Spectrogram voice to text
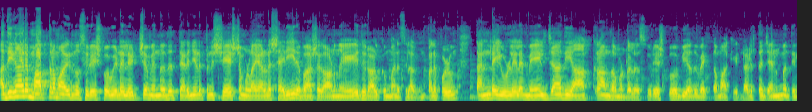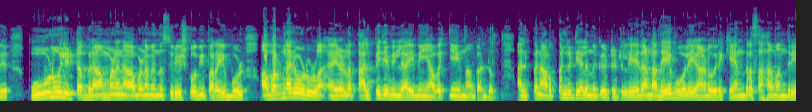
അധികാരം മാത്രമായിരുന്നു സുരേഷ് ഗോപിയുടെ ലക്ഷ്യം എന്നത് തെരഞ്ഞെടുപ്പിന് ശേഷമുള്ള അയാളുടെ ശരീരഭാഷ കാണുന്ന ഏതൊരാൾക്കും മനസ്സിലാകും. പലപ്പോഴും തന്റെ ഉള്ളിലെ മേൽജാതി ആക്രാന്തമുണ്ടല്ലോ. സുരേഷ് ഗോപി അത് വ്യക്തമാക്കിയിട്ടുണ്ട്. അടുത്ത ജന്മത്തിൽ പൂണൂലിട്ട ബ്രാഹ്മണനാവണമെന്ന് സുരേഷ് ഗോപി പറയുമ്പോൾ അവർണരോടുള്ള അയാളുടെ താല്പര്യമില്ലായ്മയും അവജ്ഞയും നാം കണ്ടു. അല്പന അർത്ഥം കിട്ടിയാലെന്ന് കേട്ടിട്ടില്ല. ഏതാണ്ട് അതേപോലെയാണ് ഒരു കേന്ദ്ര സഹമന്ത്രി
